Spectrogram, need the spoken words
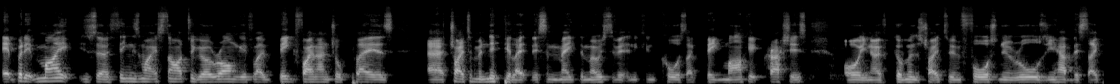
It, but it might so things might start to go wrong if like big financial players uh, try to manipulate this and make the most of it, and it can cause like big market crashes. Or you know, if governments try to enforce new rules, and you have this like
